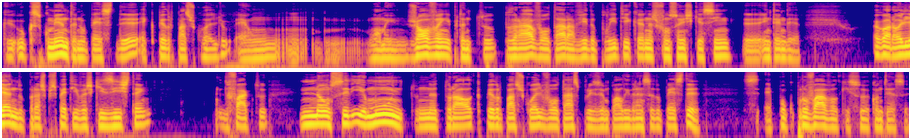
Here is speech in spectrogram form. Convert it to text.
que, o que se comenta no PSD é que Pedro Passos Coelho é um, um, homem jovem e, portanto, poderá voltar à vida política nas funções que assim eh, entender. Agora, olhando para as perspectivas que existem, de facto, não seria muito natural que Pedro Passos Coelho voltasse, por exemplo, à liderança do PSD. É pouco provável que isso aconteça.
